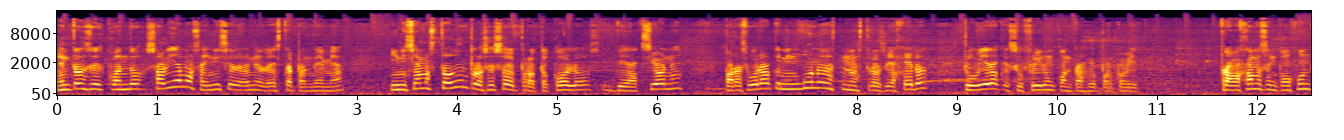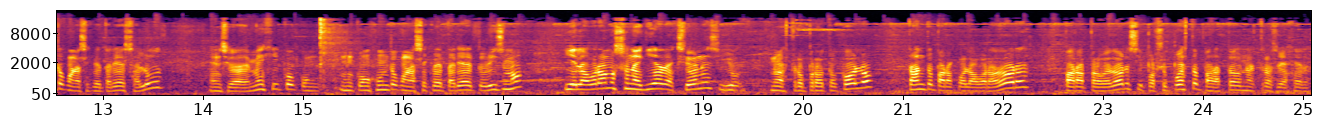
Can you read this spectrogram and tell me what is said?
Entonces, cuando sabíamos a inicio de año de esta pandemia, iniciamos todo un proceso de protocolos, de acciones, para asegurar que ninguno de nuestros viajeros tuviera que sufrir un contagio por COVID. Trabajamos en conjunto con la Secretaría de Salud en Ciudad de México, en conjunto con la Secretaría de Turismo, y elaboramos una guía de acciones y nuestro protocolo, tanto para colaboradores, para proveedores y por supuesto para todos nuestros viajeros.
